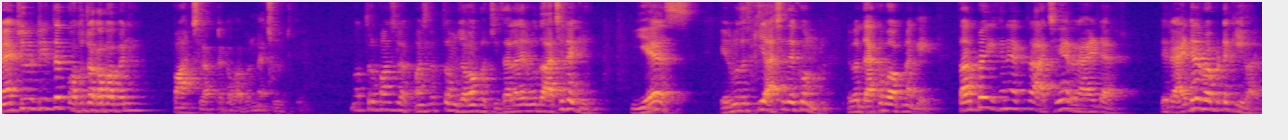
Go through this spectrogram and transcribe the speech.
ম্যাচুরিটিতে কত টাকা পাবেন? পাঁচ লাখ টাকা পাবেন ম্যাচুরিটিতে মাত্র পাঁচ লাখ পাঁচ লাখ তো আমি জমা করছি। তাহলে এর মধ্যে আছেটা কি? ইয়েস এর মধ্যে কি আছে দেখুন? এবার দেখাবো আপনাকে। তারপরে এখানে একটা আছে রাইডার রাইডার ব্যাপারটা কি হয়?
